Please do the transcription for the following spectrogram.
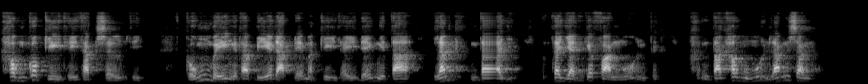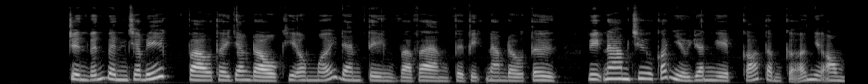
không có kỳ thị thật sự thì cũng bị người ta bịa đặt để mà kỳ thị để người ta lắng người ta người ta dành cái phần của người ta không muốn lắng xanh Trình Vĩnh Bình cho biết vào thời gian đầu khi ông mới đem tiền và vàng về Việt Nam đầu tư, Việt Nam chưa có nhiều doanh nghiệp có tầm cỡ như ông.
